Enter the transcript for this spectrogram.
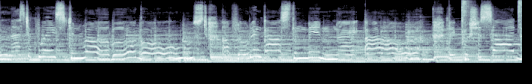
Elastic waste and rubber ghost. I'm floating past the midnight hour. They push aside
